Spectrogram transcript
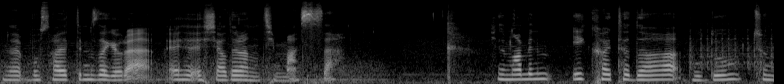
Şimdi boss hallettiğimize göre e- eşyaları anlatayım ben size. Şimdi bunlar benim ilk haritada bulduğum tüm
